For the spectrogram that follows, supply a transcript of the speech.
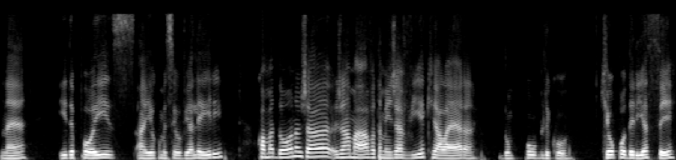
né? E depois, aí eu comecei a ouvir a Lady. Com a Madonna já, já amava também, já via que ela era de um público que eu poderia ser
